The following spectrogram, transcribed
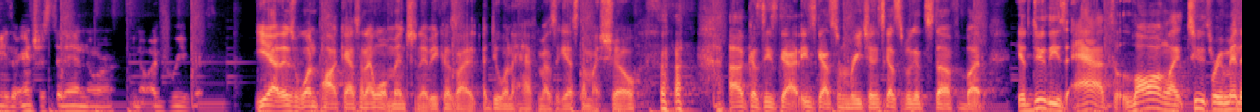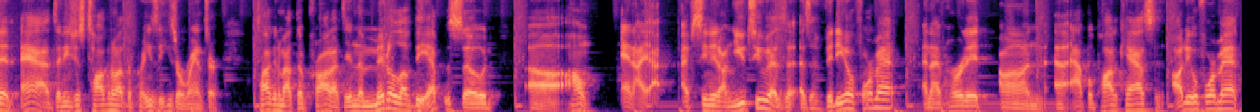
either interested in or you know agree with yeah, there's one podcast, and I won't mention it because I, I do want to have him as a guest on my show because uh, he's got he's got some reach and he's got some good stuff. But he'll do these ads, long like two three minute ads, and he's just talking about the he's, he's a ranter, talking about the product in the middle of the episode. Uh, how and I I've seen it on YouTube as a, as a video format, and I've heard it on uh, Apple Podcasts audio format,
